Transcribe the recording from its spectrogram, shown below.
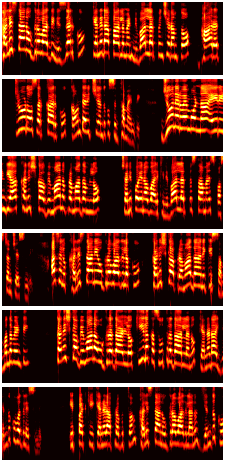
ఖలిస్తాన్ ఉగ్రవాది నిజ్జర్కు కెనడా పార్లమెంట్ నివాళులర్పించడంతో భారత్ ట్రూడో సర్కార్కు కౌంటర్ ఇచ్చేందుకు సిద్ధమైంది. జూన్ ఇరవై మూడున ఎయిర్ ఇండియా కనిష్క విమాన ప్రమాదంలో చనిపోయిన వారికి నివాళులర్పిస్తామని స్పష్టం చేసింది. అసలు ఖలిస్తానీ ఉగ్రవాదులకు కనిష్క ప్రమాదానికి సంబంధం ఏంటి కనిష్క విమాన ఉగ్రదాడిలో కీలక సూత్రధారులను కెనడా ఎందుకు వదిలేసింది? ఇప్పటికీ కెనడా ప్రభుత్వం ఖలిస్తాన్ ఉగ్రవాదులను ఎందుకు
